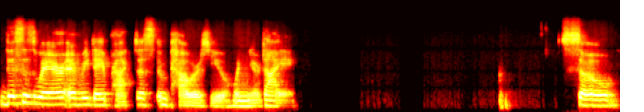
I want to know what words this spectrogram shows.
this is where everyday practice empowers you when you're dying. So,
